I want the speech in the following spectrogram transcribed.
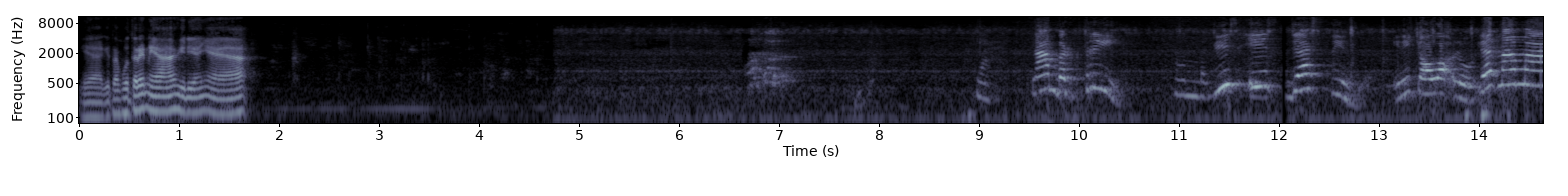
Ya, kita puterin ya videonya ya. Number three. This is Justin. Ini cowok loh. Lihat nama.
